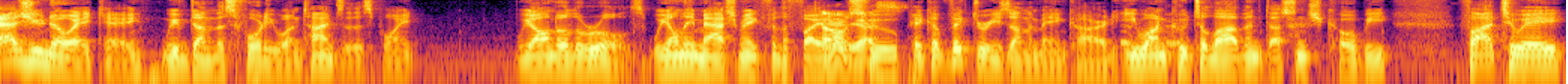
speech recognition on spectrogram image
As you know, AK, we've done this 41 times at this point. We all know the rules. We only matchmake for the fighters Oh, yes. who pick up victories on the main card. Ion Cutelaba and Dustin Jacoby fought to a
